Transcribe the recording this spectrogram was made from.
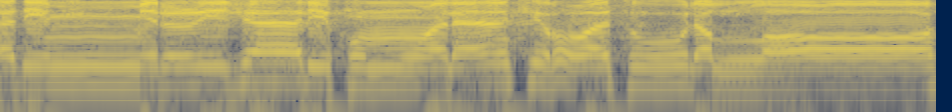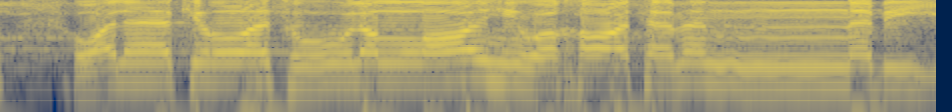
أحد من رجالكم ولكن رسول الله ولكن رسول الله وخاتم النبيين.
